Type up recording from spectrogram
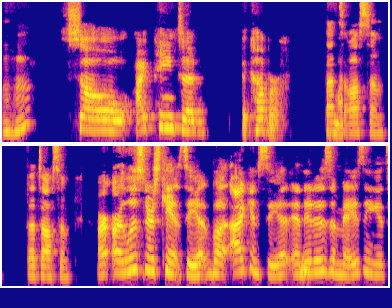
Mm-hmm. So I painted the cover. That's my- awesome. That's awesome. Our, our listeners can't see it, but I can see it. And it is amazing. It's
